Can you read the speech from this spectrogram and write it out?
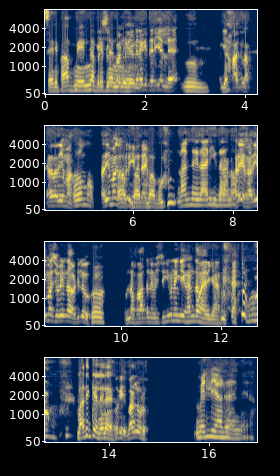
சரி பாப்போம் என்ன அப்படி பிளான் பண்ணி எனக்கு தெரியல. ம். பாக்கலாம் ரதியம்மா ரதியம்மா பாப்போம் நல்ல இதா இருக்குதானோ அடே ரதியம்மா சொல்லியிருந்தா டிலு. ம் உன்னை பார்த்த நிமிஷத்துக்கு இவன் இங்கே கண்டமா இருக்கான் மதிக்கல ஓகே வாங்க ப்ரோ மெல்லியாடு நேரம்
